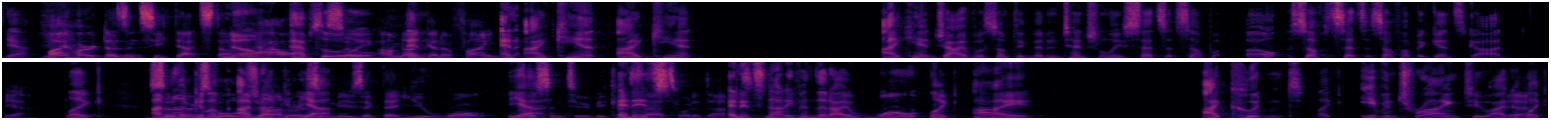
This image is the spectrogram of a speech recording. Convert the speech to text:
yeah. My heart doesn't seek that stuff No, out. absolutely. So I'm not And- going to find And it. I can't, I can't, I can't jive with something that intentionally sets itself uh, self, sets itself up against God. Yeah. Like I'm so not there's gonna, whole I'm not, genres yeah. of music that you won't Yeah. listen to because that's what it does. And it's not even that I won't. Like I I couldn't. Like even trying to. I Yeah. could like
